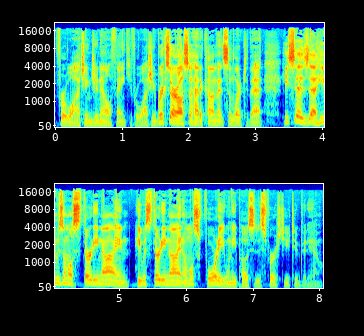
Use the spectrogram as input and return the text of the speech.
for watching. Janelle, thank you for watching. Brixar also had a comment similar to that. He says uh, he was almost 39. He was 39, almost 40 when he posted his first YouTube video.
